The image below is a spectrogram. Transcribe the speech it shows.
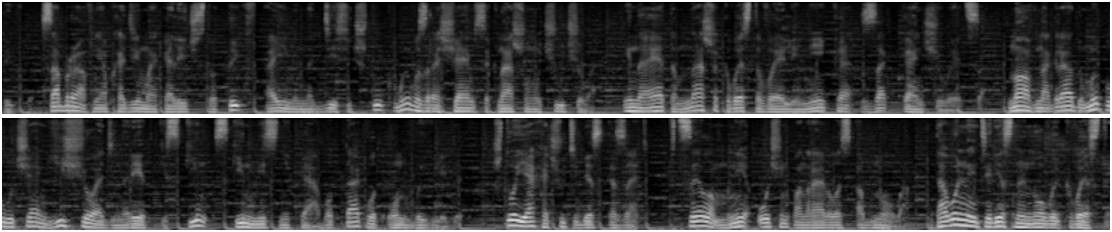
тыквы. Собрав необходимое количество тыкв, а именно 10 штук, мы возвращаемся к нашему чучелу. И на этом наша квестовая линейка заканчивается. Ну а в награду мы получаем еще один редкий скин, скин мясника. Вот так вот он выглядит. Что я хочу тебе сказать. Целом мне очень понравилась обнова. Довольно интересные новые квесты,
